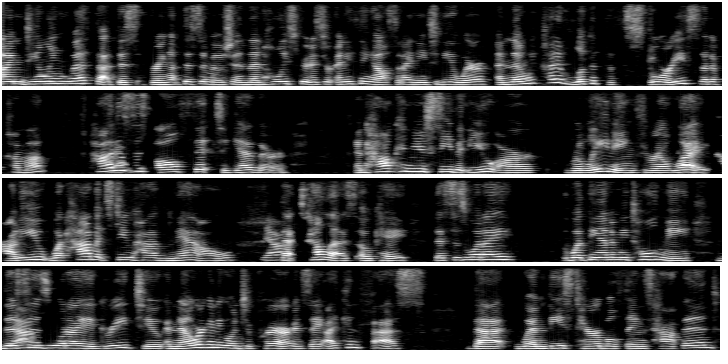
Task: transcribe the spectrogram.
I'm dealing with that this bring up this emotion. And then Holy Spirit, is there anything else that I need to be aware of? And then we kind of look at the stories that have come up. How yeah. does this all fit together? And how can you see that you are relating throughout life? How do you what habits do you have now yeah. that tell us, okay, this is what I what the enemy told me, this yeah. is what I agreed to. And now we're going to go into prayer and say, I confess that when these terrible things happened,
